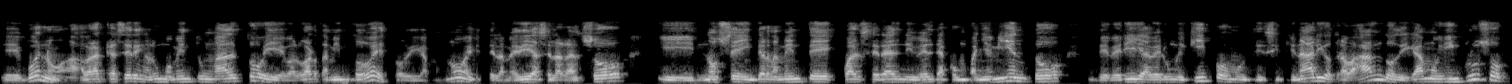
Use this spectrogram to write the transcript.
Eh, bueno, habrá que hacer en algún momento un alto y evaluar también todo esto, digamos, ¿no? Este, la medida se la lanzó y no sé internamente cuál será el nivel de acompañamiento. Debería haber un equipo multidisciplinario trabajando, digamos, incluso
